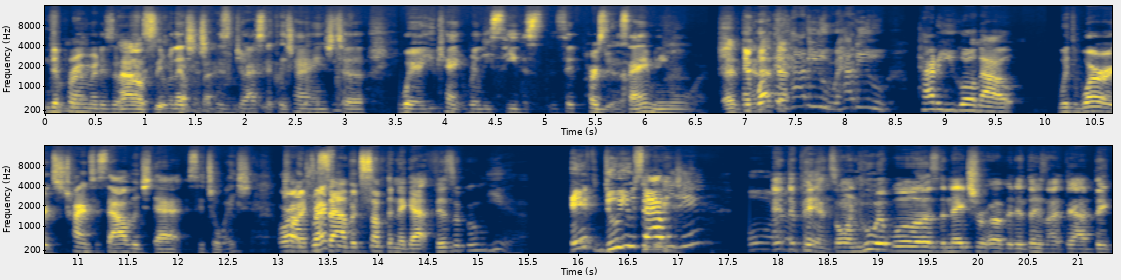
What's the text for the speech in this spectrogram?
the parameters of I don't see the relationship has drastically changed to where you can't really see this, this person the same anymore. And, And, what, and how do you how do you how do you go about with words trying to salvage that situation or trying to it? salvage something that got physical. Yeah. If do you salvage it or It depends on who it was, the nature of it, and things like that. I think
